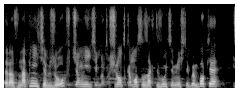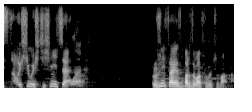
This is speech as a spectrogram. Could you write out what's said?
Teraz napnijcie brzuch, wciągnijcie go do środka, mocno zaktywujcie mięśnie głębokie i z całej siły ściśnijcie. Różnica jest bardzo łatwo wyczuwalna.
